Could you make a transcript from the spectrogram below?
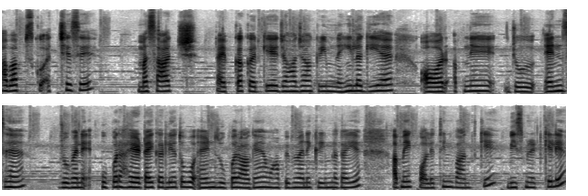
अब आप इसको अच्छे से मसाज टाइप का करके जहाँ जहाँ क्रीम नहीं लगी है और अपने जो एंड्स हैं, जो मैंने ऊपर हेयर टाई कर लिया तो वो एंड्स ऊपर आ गए हैं, वहाँ पे भी मैंने क्रीम लगाई है। अब मैं एक पॉलीथीन बाँध के 20 मिनट के लिए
